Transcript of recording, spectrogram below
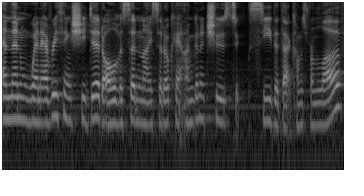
And then when everything she did, all of a sudden I said, okay, I'm going to choose to see that that comes from love.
